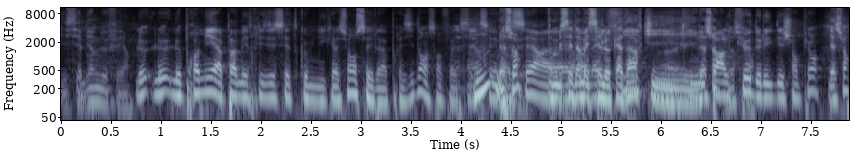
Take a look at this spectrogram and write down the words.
et c'est bien de le faire. Le, le- le premier à pas maîtriser cette communication, c'est la présidence en fait. c'est- Hein, c'est bien sûr. Nasser, Non, mais c'est- non, mais c'est le Qatar qui- qui ne parle bien que sûr. de Ligue des Champions. Bien sûr.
